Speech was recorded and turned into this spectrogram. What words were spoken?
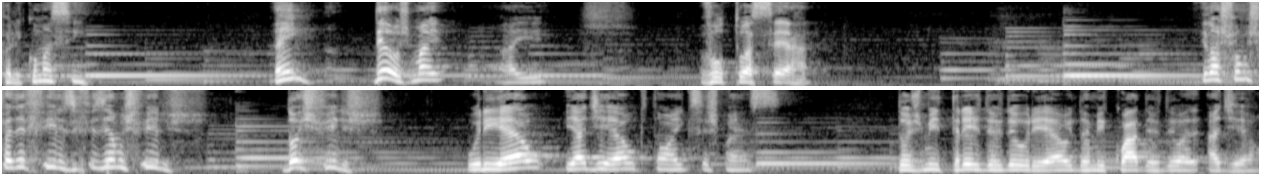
Falei, como assim? Hein? Deus, mas. Aí voltou a serra. E nós fomos fazer filhos e fizemos filhos. Dois filhos. Uriel e Adiel, que estão aí que vocês conhecem. 2003 Deus deu Uriel, em 2004 Deus deu Adiel.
